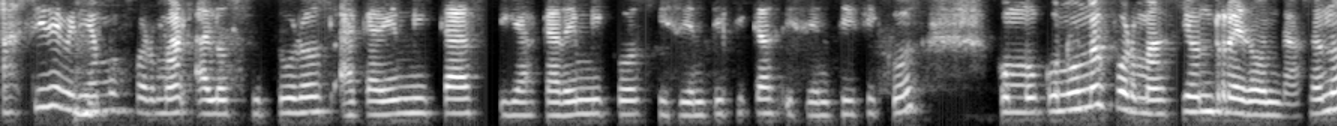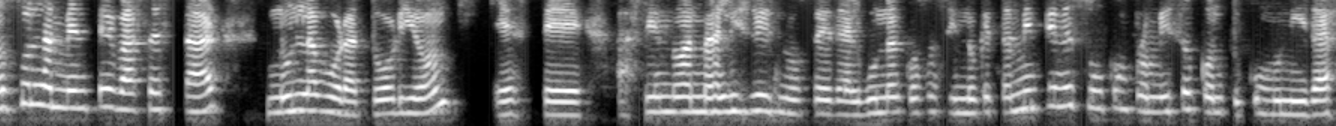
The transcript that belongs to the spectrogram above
Así deberíamos formar a los futuros académicas y académicos y científicas y científicos como con una formación redonda. O sea, no solamente vas a estar en un laboratorio este, haciendo análisis, no sé, de alguna cosa, sino que también tienes un compromiso con tu comunidad,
